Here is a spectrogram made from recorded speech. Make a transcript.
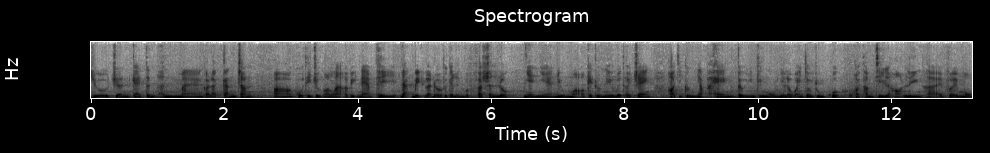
dựa trên cái tình hình mà gọi là cạnh tranh uh, của thị trường online ở Việt Nam thì đặc biệt là đối với cái lĩnh vực fashion luôn nhà nhà đều mở cái thương hiệu về thời trang. Họ chỉ cần nhập hàng từ những cái nguồn như là Quảng Châu Trung Quốc hoặc thậm chí là họ liên hệ với một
